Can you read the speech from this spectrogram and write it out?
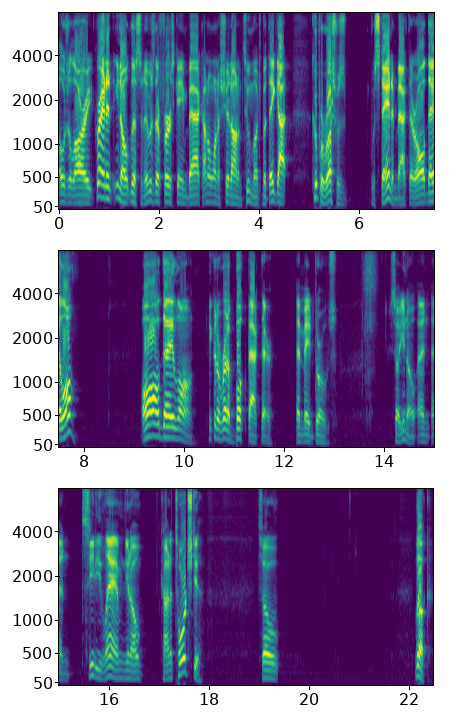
Ojulari. Granted, you know, listen, it was their first game back. I don't want to shit on them too much, but they got Cooper Rush was was standing back there all day long. All day long. He could have read a book back there and made throws. So, you know, and and CeeDee Lamb, you know, kind of torched you. So look,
